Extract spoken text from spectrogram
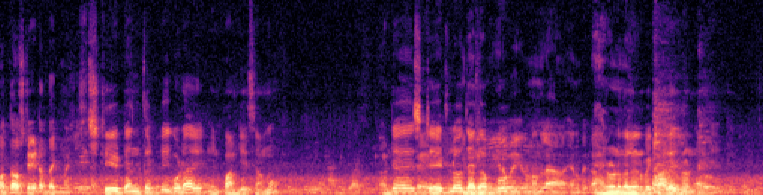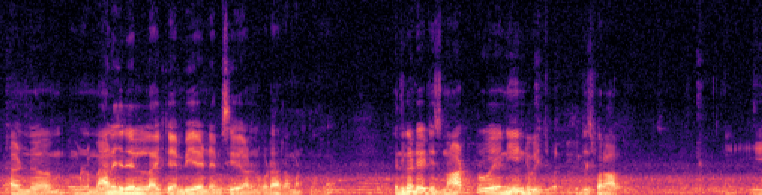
మొత్తం స్టేట్ అంతా స్టేట్ అంతటి కూడా ఇన్ఫామ్ చేశాము. అంటే స్టేట్లో దాదాపు ఇరవై రెండు వందల ఎనభై. రెండు వందల ఎనభై కాలేజీలు ఉన్నాయి. And managerial like MBA and MCA అని కూడా రమ్మంటున్నాము. ఎందుకంటే it is not to any individual it is for all ఈ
